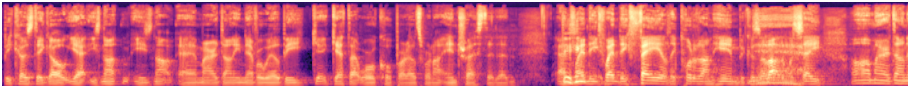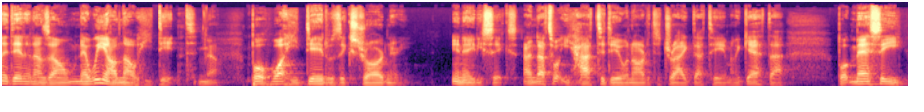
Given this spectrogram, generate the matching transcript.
because they go, yeah, he's not he's not uh, Maradona. He never will be. Get, get that World Cup, or else we're not interested. And, and when they when they fail, they put it on him because a lot of them would say, oh, Maradona did it on his own. Now we all know he didn't. No. But what he did was extraordinary in '86, and that's what he had to do in order to drag that team. And I get that, but Messi.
